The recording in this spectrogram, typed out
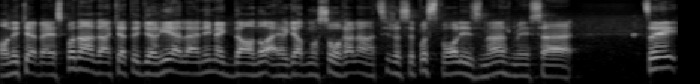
On est, ben, c'est pas dans, dans la catégorie à l'année McDonald's. Regarde-moi ça au ralenti. Je sais pas si tu peux voir les images, mais ça. Tu sais,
